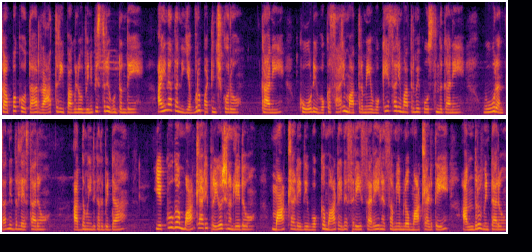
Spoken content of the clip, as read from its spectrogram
కప్పకోత రాత్రి పగలు వినిపిస్తూనే ఉంటుంది. అయినా దాన్ని ఎవ్వరూ పట్టించుకోరు. కానీ కోడి ఒకసారి మాత్రమే ఒకేసారి మాత్రమే కూస్తుంది కానీ ఊరంతా నిద్రలేస్తారు. అర్థమైంది కదా బిడ్డ? ఎక్కువగా మాట్లాడే ప్రయోజనం లేదు. మాట్లాడేది ఒక్క మాట అయినా సరే సరైన సమయంలో మాట్లాడితే అందరూ వింటారు.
